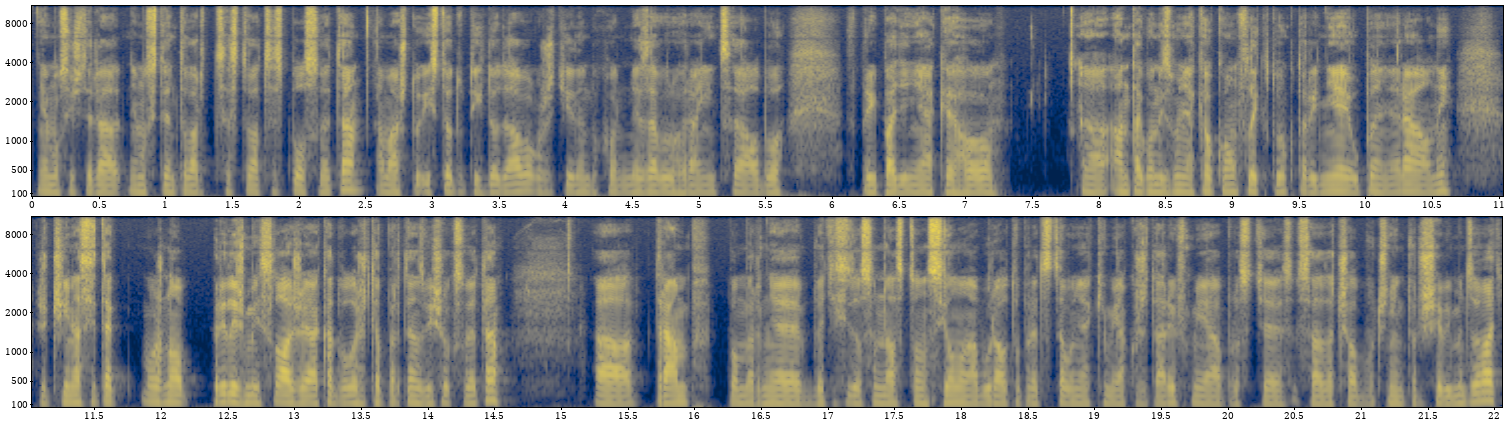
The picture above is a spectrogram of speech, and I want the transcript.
nemusíš teda, nemusí ten tovar cestovať cez pol sveta a máš tu istotu tých dodávok, že ti jednoducho nezavrú hranice, alebo v prípade nejakého antagonizmu nejakého konfliktu, ktorý nie je úplne nereálny, že Čína si tak možno príliš myslela, že je aká dôležitá pre ten zvyšok sveta. A Trump pomerne v 2018 silno nabúral tú predstavu nejakými akože tarifmi a proste sa začal voči ním tvrdšie vymedzovať.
